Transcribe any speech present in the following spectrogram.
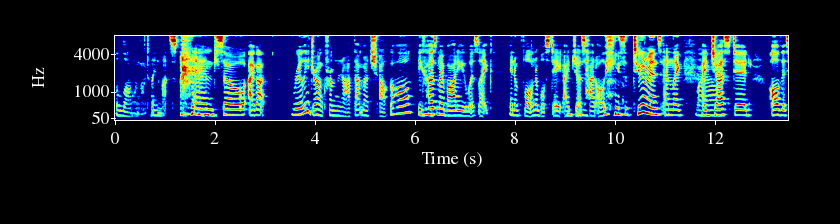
a long long time in months. And so i got really drunk from not that much alcohol because my body was like in a vulnerable state. I just had all these attunements and like I just did all this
